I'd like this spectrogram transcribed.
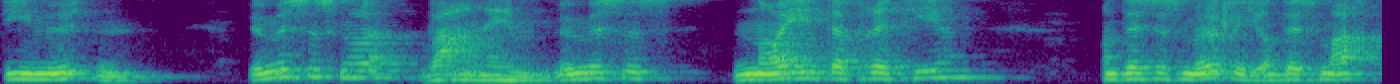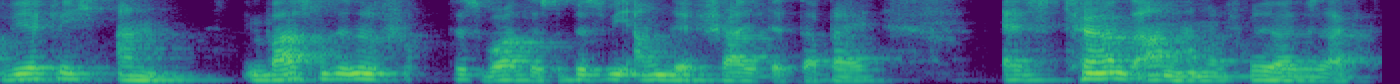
die Mythen, wir müssen es nur wahrnehmen. Wir müssen es neu interpretieren. Und das ist möglich. Und das macht wirklich an. Im wahrsten Sinne des Wortes. Du bist wie angeschaltet dabei. Es turned an, haben wir früher gesagt.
